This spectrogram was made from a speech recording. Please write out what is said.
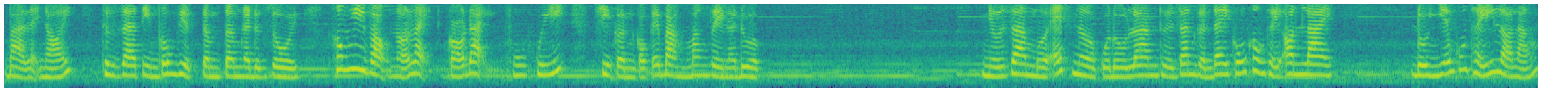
Bà lại nói, thực ra tìm công việc tầm tầm là được rồi, không hy vọng nó lại có đại phú quý, chỉ cần có cái bằng mang về là được. Nhớ ra MSN của Đồ Loan thời gian gần đây cũng không thấy online. Đồ nhiễm cũng thấy lo lắng.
